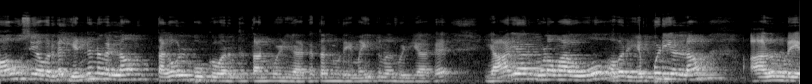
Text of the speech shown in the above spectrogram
வஉசி அவர்கள் என்னென்னவெல்லாம் தகவல் போக்குவரத்து தன் வழியாக தன்னுடைய மைத்துனர் வழியாக யார் யார் மூலமாகவோ அவர் எப்படியெல்லாம் அதனுடைய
